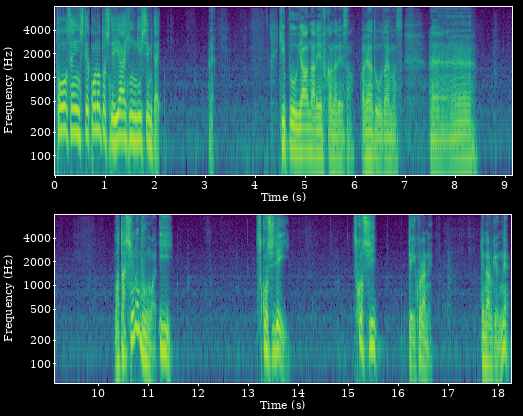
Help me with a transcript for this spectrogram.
当選してこの年でイヤーヒンギしてみたい。はい。ヒプーヤーナレーフカナレーさん。ありがとうございます。へえ私の分はいい。少しでいい。少しっていくらね？ってなるけどね。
